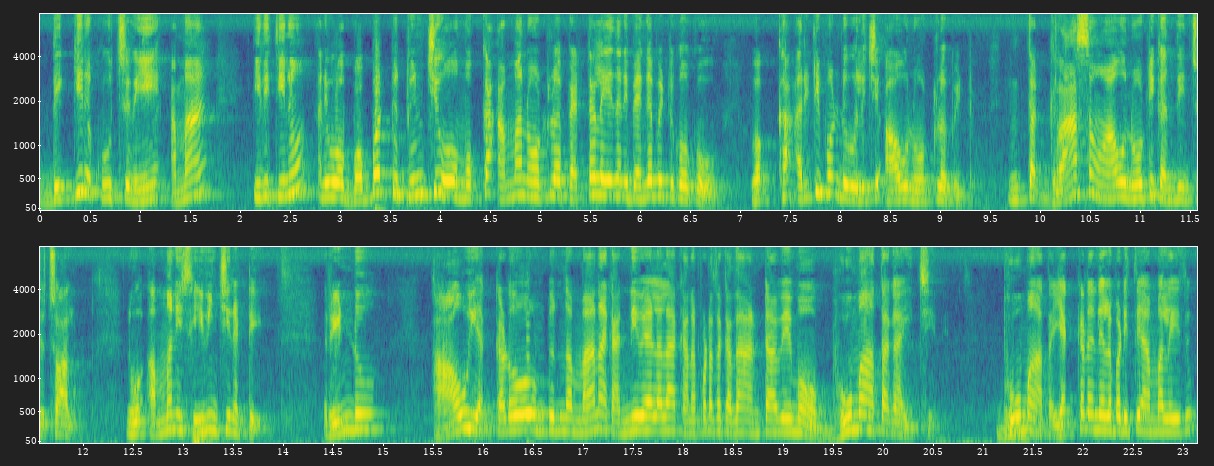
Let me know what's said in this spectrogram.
దగ్గర కూర్చుని అమ్మ ఇది తిను అని ఓ బొబ్బట్టు తుంచి ఓ ముక్క అమ్మ నోట్లో పెట్టలేదని బెంగపెట్టుకోకు ఒక్క అరటిపండు ఒలిచి ఆవు నోట్లో పెట్టు. ఇంత గ్రాసం ఆవు నోటికి అందించు చాలు. నువ్వు అమ్మని సేవించినట్టే. రెండు ఆవు ఎక్కడో ఉంటుందమ్మా నాకు అన్ని వేళలా కనపడదు కదా అంటావేమో భూమాతగా ఇచ్చింది. భూమాత ఎక్కడ నిలబడితే అమ్మలేదు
